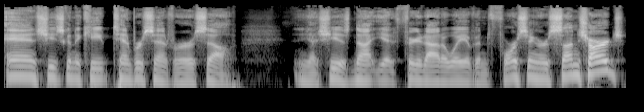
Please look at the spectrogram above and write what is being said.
and she's going to keep 10% for herself. Yeah, she has not yet figured out a way of enforcing her sun charge,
